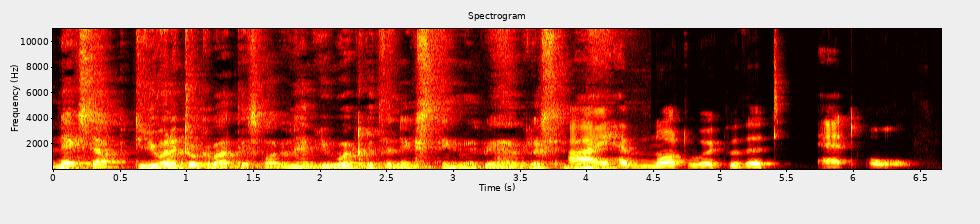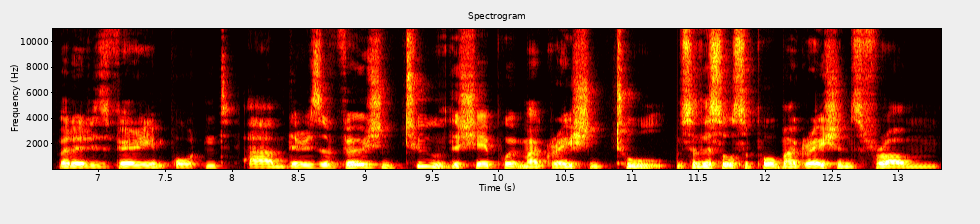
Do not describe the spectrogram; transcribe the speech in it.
next up, do you want to talk about this model? Have you worked with the next thing that we have listed? I have not worked with it at all, but it is very important. Um, there is a version 2 of the SharePoint migration tool. So this will support migrations from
